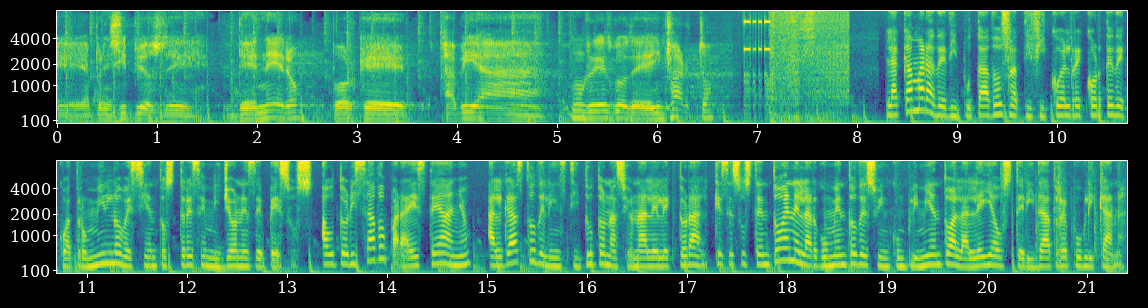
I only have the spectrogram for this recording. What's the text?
eh, a principios de, de enero porque había un riesgo de infarto. La Cámara de Diputados ratificó el recorte de 4.913 millones de pesos, autorizado para este año, al gasto del Instituto Nacional Electoral, que se sustentó en el argumento de su incumplimiento a la ley austeridad republicana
